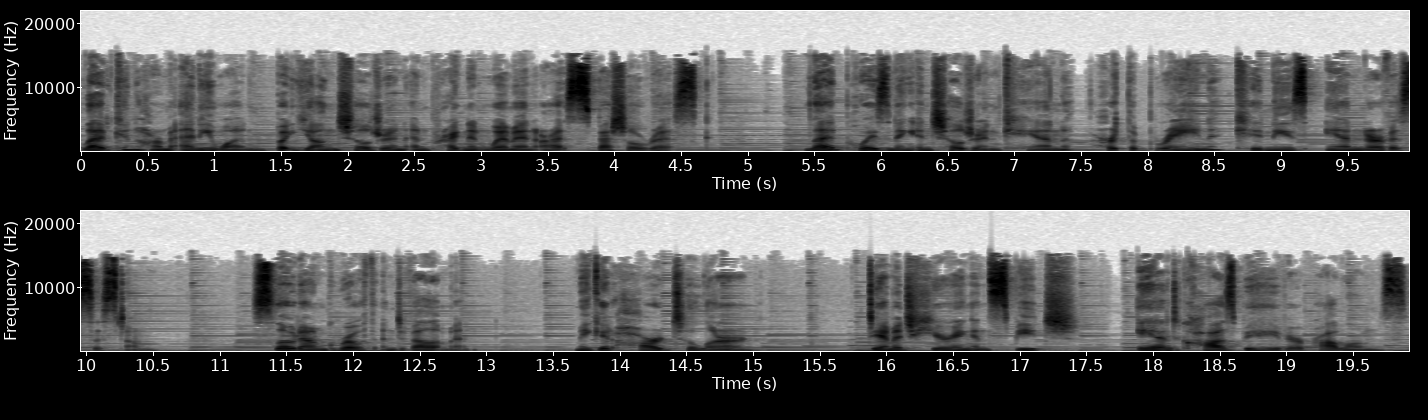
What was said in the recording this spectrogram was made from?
Lead can harm anyone, but young children and pregnant women are at special risk. Lead poisoning in children can hurt the brain, kidneys, and nervous system, slow down growth and development, make it hard to learn, damage hearing and speech, and cause behavior problems.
